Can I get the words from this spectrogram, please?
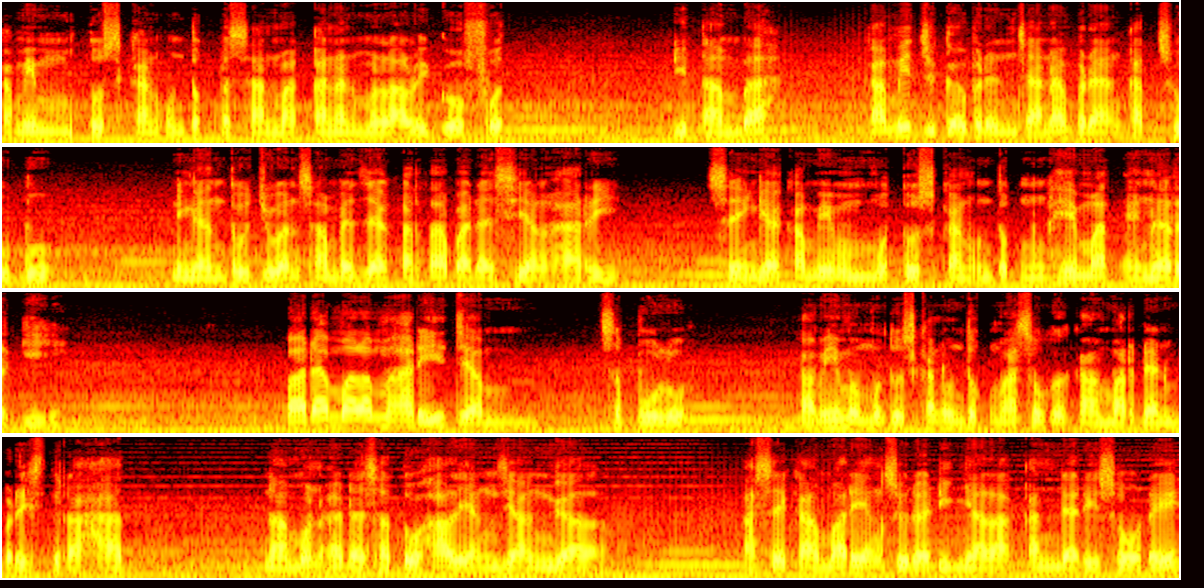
kami memutuskan untuk pesan makanan melalui GoFood. Ditambah, kami juga berencana berangkat subuh dengan tujuan sampai Jakarta pada siang hari, sehingga kami memutuskan untuk menghemat energi. Pada malam hari jam 10, kami memutuskan untuk masuk ke kamar dan beristirahat. Namun ada satu hal yang janggal. AC kamar yang sudah dinyalakan dari sore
